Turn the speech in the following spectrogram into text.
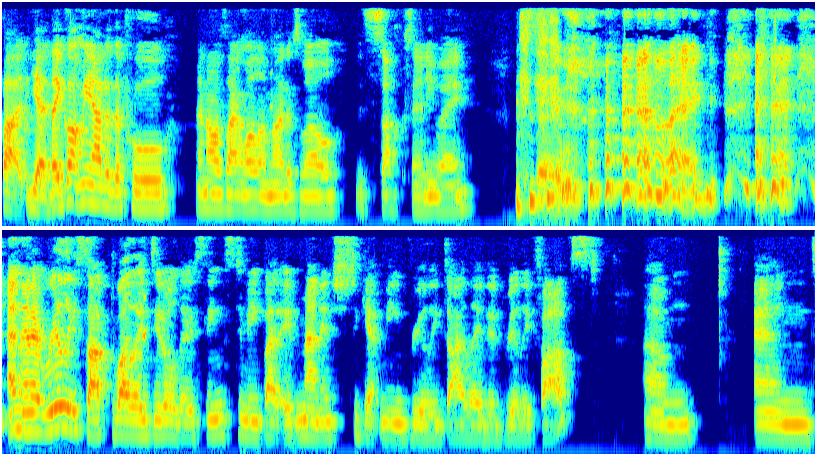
but yeah, they got me out of the pool, and I was like, well, I might as well. This sucks anyway. So, like, and then it really sucked while they did all those things to me, but it managed to get me really dilated really fast. Um, and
